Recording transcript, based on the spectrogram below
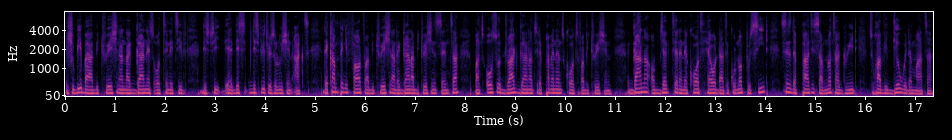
it should be by arbitration under Ghana's Alternative Dispute eh, Resolution Act. The company filed for arbitration at the Ghana Arbitration Center, but also dragged Ghana to the Permanent Court of Arbitration. Ghana objected, and the court held that it could not proceed since the parties have not agreed to have a deal with the matter.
